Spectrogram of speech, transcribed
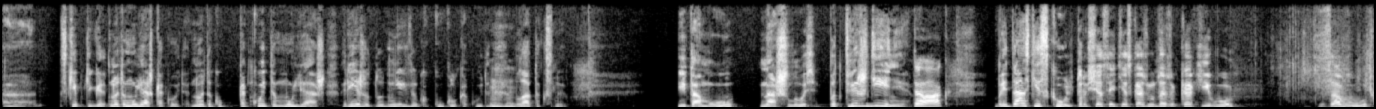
а, скептики говорят, ну это муляж какой-то, ну это какой-то муляж, режут, тут ну, куклу какую-то угу. латексную. И тому нашлось подтверждение. Так. Британский скульптор, сейчас я тебе скажу даже, как его зовут.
